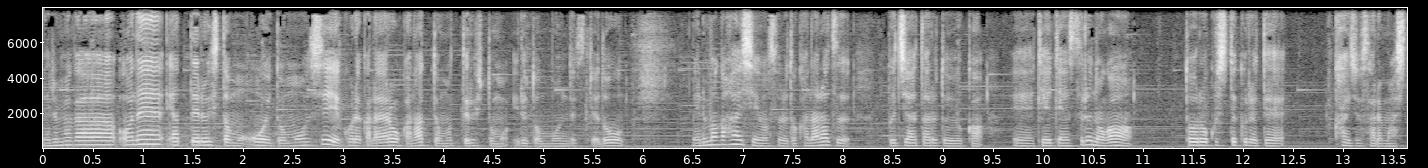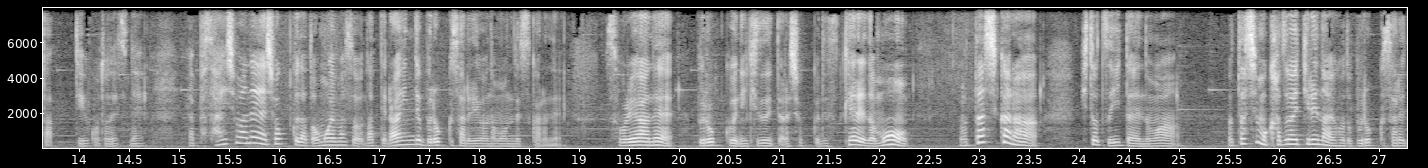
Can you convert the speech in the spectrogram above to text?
メルマガをねやってる人も多いと思うしこれからやろうかなって思ってる人もいると思うんですけどメルマガ配信をすると必ずぶち当たるというか、えー、経験するのが登録してくれて解除されましたっていうことですね。やっぱ最初はねショックだと思いますよ。だって LINE でブロックされるようなもんですからね。そりゃねブロックに気づいたらショックですけれども私から一つ言いたいのは私も数えきれないほどブロックされ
